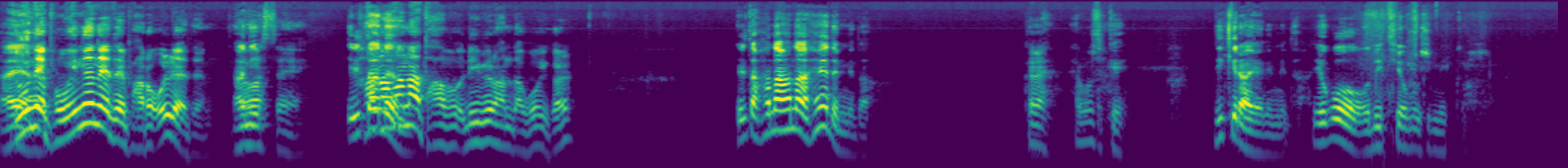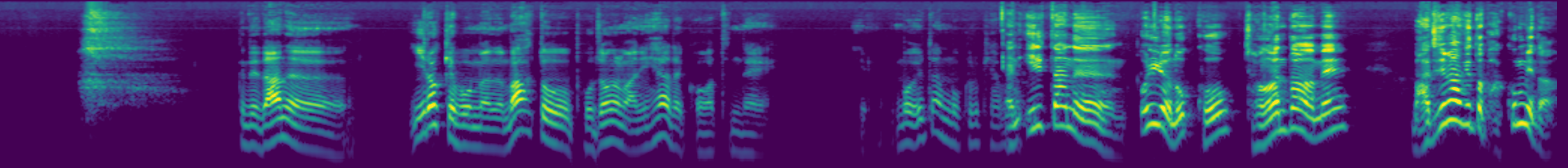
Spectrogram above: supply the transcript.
아니, 눈에 보이는 애들 바로 올려야 돼. 아니, 아니 봤을 때 일단은 하나 하나 다 리뷰를 한다고 이걸? 일단 하나 하나 해야 됩니다. 그래 해보자. 오케이. 니키 라이언입니다. 요거 어디 티어 보십니까? 근데 나는 이렇게 보면은 막 또 보정을 많이 해야 될 것 같은데 뭐 일단 뭐 그렇게 해봐. 아니 일단은 올려놓고 정한 다음에 마지막에 또 바꿉니다.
